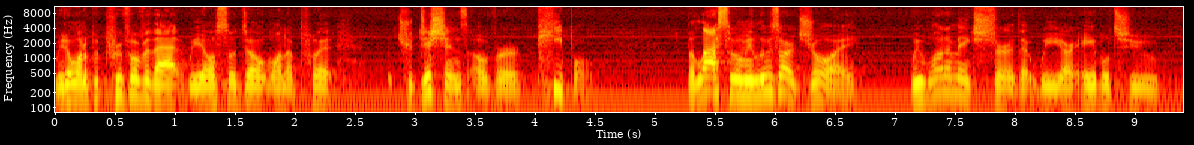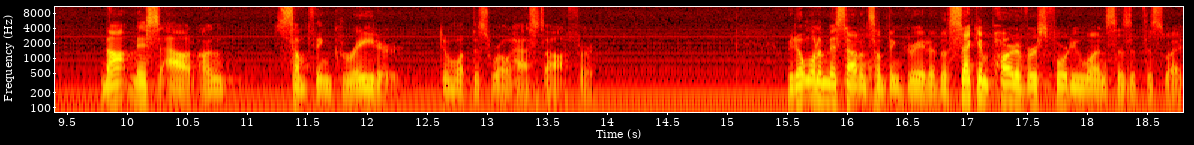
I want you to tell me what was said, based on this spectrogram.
we don't want to put proof over that. We also don't want to put traditions over people. But lastly, when we lose our joy, we want to make sure that we are able to not miss out on something greater than what this world has to offer. We don't want to miss out on something greater. The second part of verse 41 says it this way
